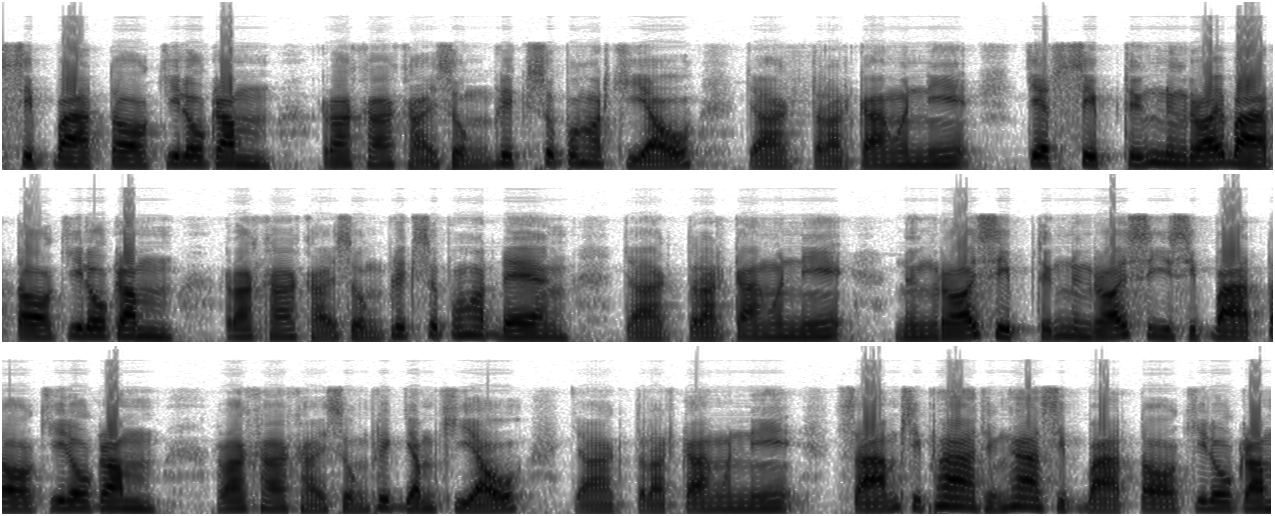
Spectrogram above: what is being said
70 บาทต่อกิโลกรัม ราคาขายส่งพริกซุปเปอร์ฮอตเขียว จากตลาดกลางวันนี้ 70ถึง100 บาทต่อกิโลกรัม ราคาขายส่งพริกซุปเปอร์ฮอตแดง จากตลาดกลางวันนี้ 110ถึง140 บาทต่อกิโลกรัม ราคาขายส่งพริกยำเขียว จากตลาดกลางวันนี้ 35ถึง50 บาทต่อกิโลกรัม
